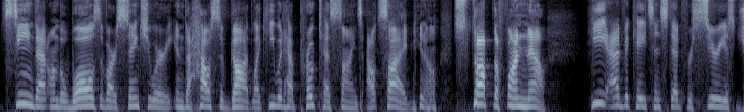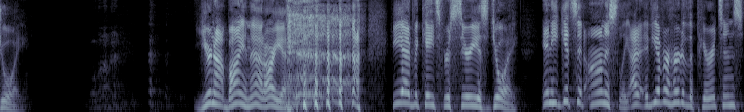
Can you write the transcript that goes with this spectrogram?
seeing that on the walls of our sanctuary in the house of God, like he would have protest signs outside, you know, stop the fun now. He advocates instead for serious joy. You're not buying that, are you? he advocates for serious joy. And he gets it honestly. I, have you ever heard of the Puritans?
